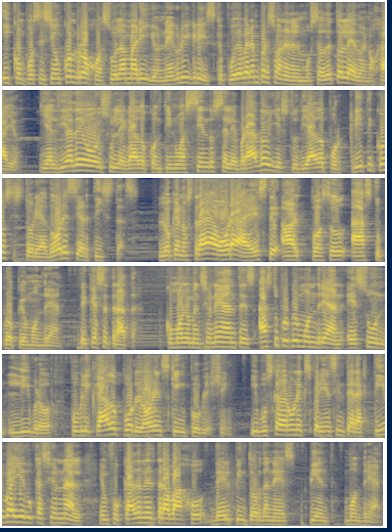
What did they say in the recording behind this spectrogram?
y composición con rojo, azul, amarillo, negro y gris que pude ver en persona en el Museo de Toledo en Ohio. Y al día de hoy su legado continúa siendo celebrado y estudiado por críticos, historiadores y artistas. Lo que nos trae ahora a este art puzzle Haz tu propio Mondrian. ¿De qué se trata? Como lo mencioné antes, Haz tu propio Mondrian es un libro publicado por Lawrence King Publishing y busca dar una experiencia interactiva y educacional enfocada en el trabajo del pintor danés Piet Mondrian.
